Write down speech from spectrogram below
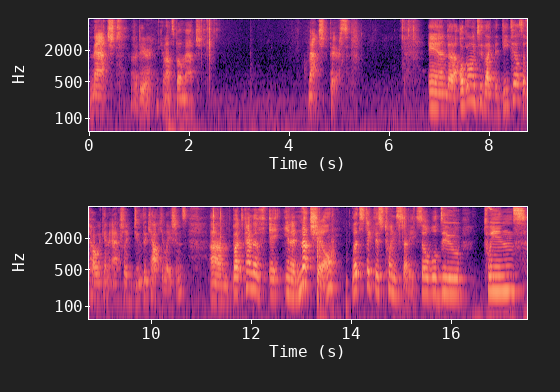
matched, oh dear, I cannot spell matched, matched pairs. And uh, I'll go into like the details of how we can actually do the calculations. Um, but kind of in a nutshell, let's take this twin study. So we'll do twins,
